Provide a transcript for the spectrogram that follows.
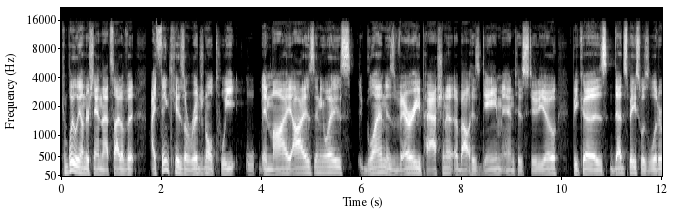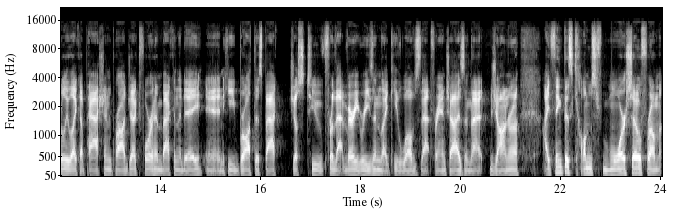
completely understand that side of it. I think his original tweet, in my eyes, anyways, Glen is very passionate about his game and his studio because Dead Space was literally like a passion project for him back in the day, and he brought this back just to for that very reason. Like he loves that franchise and that genre. I think this comes more so from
